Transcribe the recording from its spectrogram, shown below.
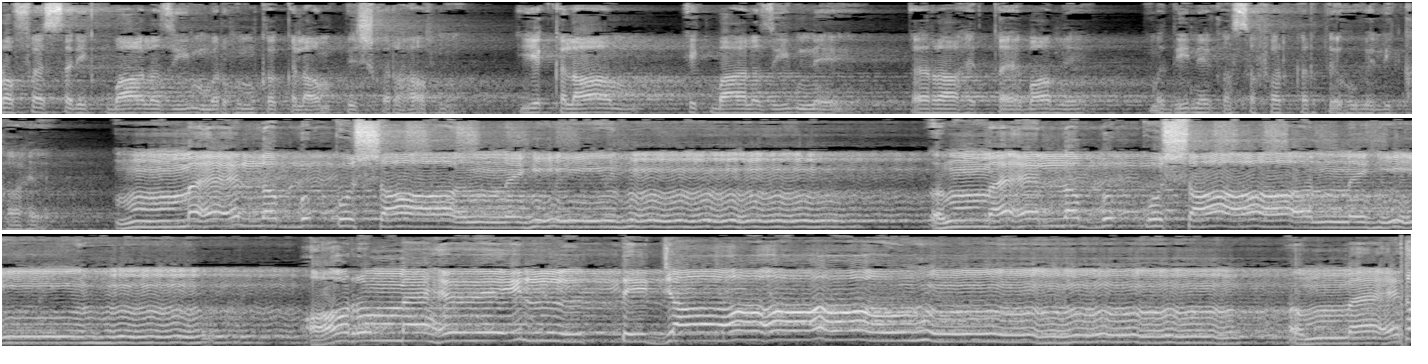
Professor Iqbal عظیم مرحوم کا کلام پیش کر رہا ہوں۔ یہ کلام اقبال عظیم نے راہ طیبہ میں مدینے کا سفر کرتے ہوئے لکھا ہے۔ میں لب کشا نہیں ہوں۔ میں لب کشا نہیں ہوں۔ اور محو التجا میں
